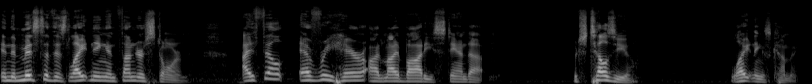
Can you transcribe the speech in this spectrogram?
in the midst of this lightning and thunderstorm, I felt every hair on my body stand up, which tells you lightning's coming.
